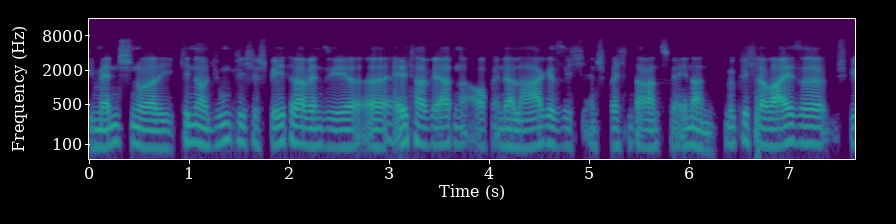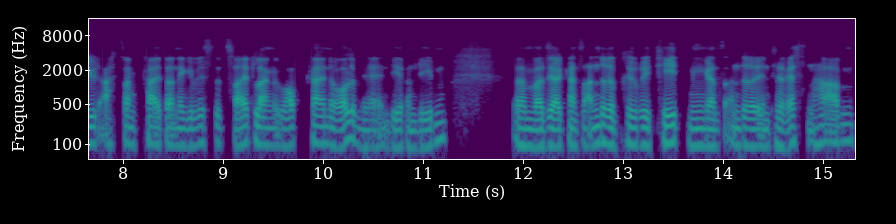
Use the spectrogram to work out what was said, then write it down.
die Menschen oder die Kinder und Jugendliche später, wenn sie äh, älter werden, auch in der Lage, sich entsprechend daran zu erinnern. Möglicherweise spielt Achtsamkeit dann eine gewisse Zeit lang überhaupt keine Rolle mehr in deren Leben, ähm, weil sie halt ganz andere Prioritäten, ganz andere Interessen haben.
